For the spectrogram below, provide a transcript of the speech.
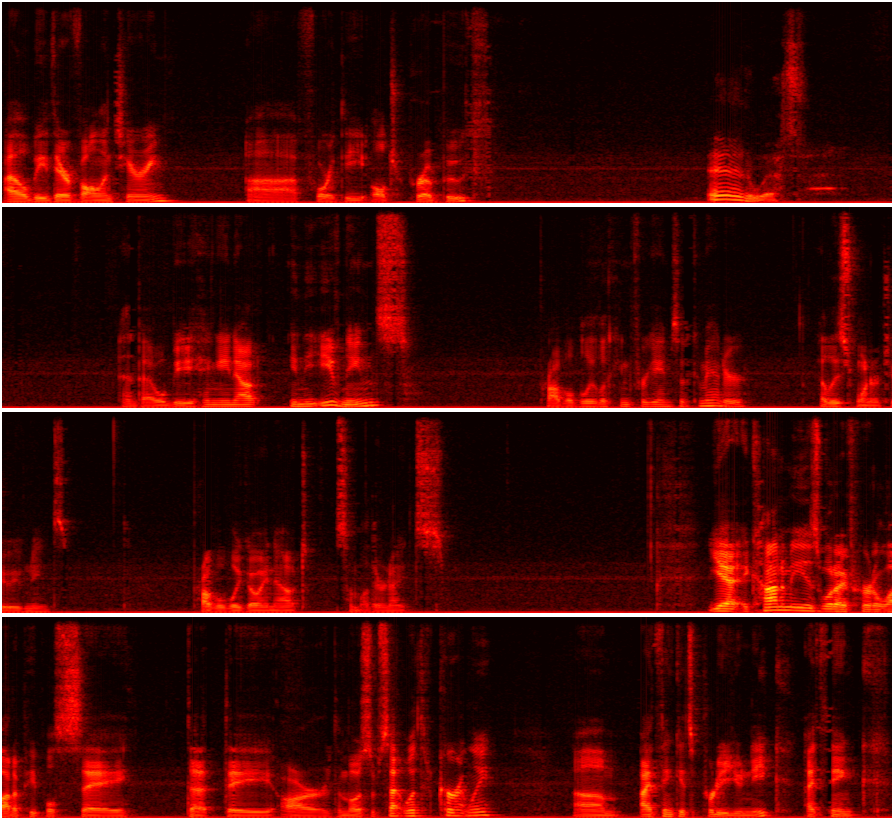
I will be there volunteering uh, for the Ultra Pro booth. And with. And I will be hanging out in the evenings probably looking for games of Commander. At least one or two evenings. Probably going out some other nights. Yeah, economy is what I've heard a lot of people say that they are the most upset with currently. Um, I think it's pretty unique. I think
